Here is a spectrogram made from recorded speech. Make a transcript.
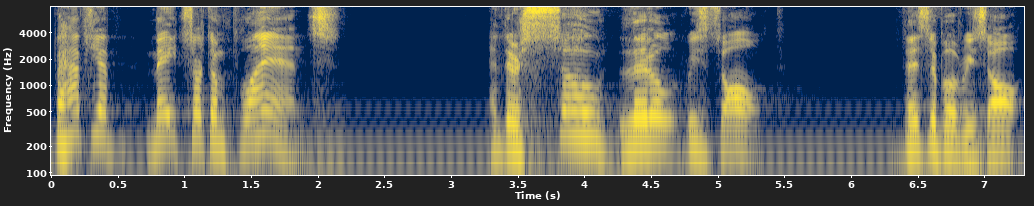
Perhaps you have made certain plans and there's so little result, visible result.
